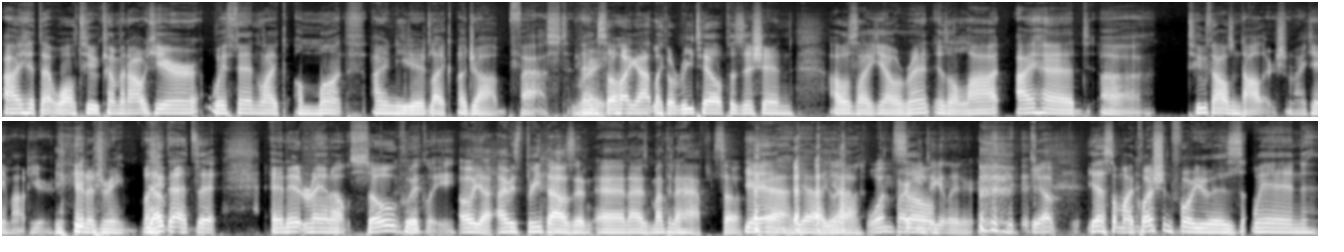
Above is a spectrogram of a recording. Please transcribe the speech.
I hit that wall too coming out here. Within like a month, I needed like a job fast. Right. And so I got like a retail position. I was like, yo, rent is a lot. I had uh, $2,000 when I came out here in a dream. Like Yep. that's it. And it ran out so quickly. Oh yeah, I was three thousand and I was a month and a half. So Yeah, yeah, yeah. One parking So- ticket later. yep. Yeah. So my question for you is when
